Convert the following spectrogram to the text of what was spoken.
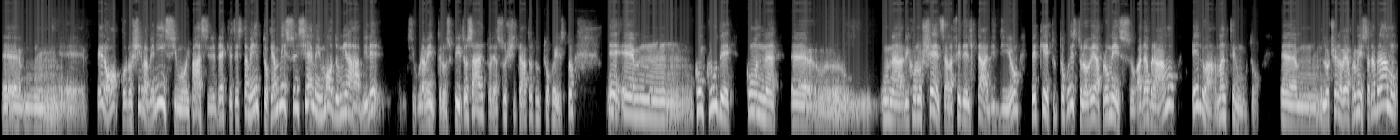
ehm, eh, però conosceva benissimo i passi del Vecchio Testamento che ha messo insieme in modo mirabile sicuramente lo Spirito Santo le ha suscitato tutto questo e, ehm, conclude con eh, una riconoscenza alla fedeltà di Dio perché tutto questo lo aveva promesso ad Abramo e lo ha mantenuto. Ehm, lo cielo aveva promesso ad Abramo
